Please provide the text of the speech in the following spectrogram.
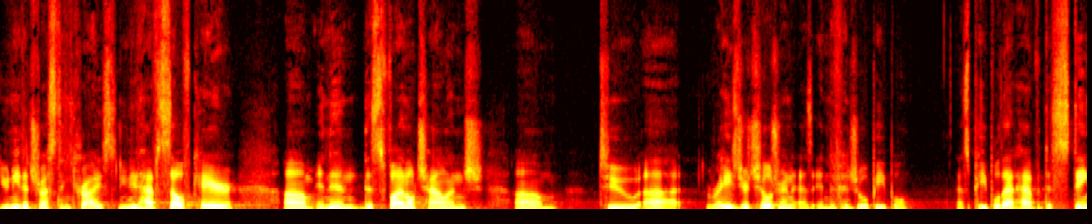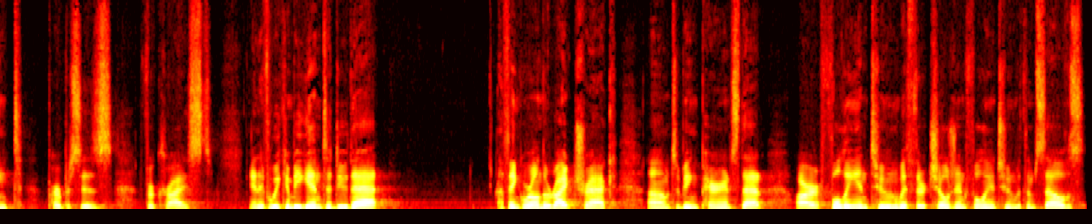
You need to trust in Christ. You need to have self care. Um, and then this final challenge um, to uh, raise your children as individual people, as people that have distinct purposes for Christ. And if we can begin to do that, I think we're on the right track um, to being parents that are fully in tune with their children, fully in tune with themselves,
